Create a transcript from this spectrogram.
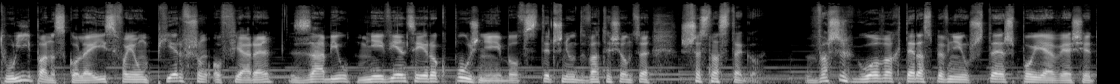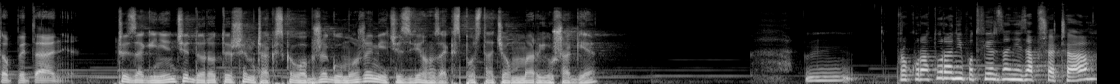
Tulipan z kolei swoją pierwszą ofiarę zabił mniej więcej rok później, bo w styczniu 2016. W waszych głowach teraz pewnie już też pojawia się to pytanie. Czy zaginięcie Doroty Szymczak z Kołobrzegu może mieć związek z postacią Mariusza G? Mm, prokuratura nie potwierdza, nie zaprzecza.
